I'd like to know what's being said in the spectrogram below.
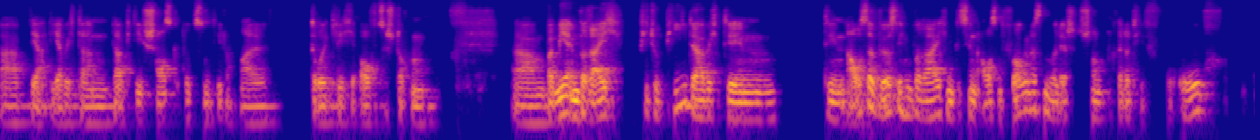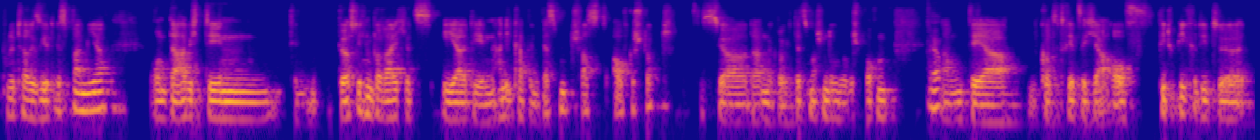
Äh, ja, die habe ich dann, da habe ich die Chance genutzt, um die nochmal deutlich aufzustocken. Ähm, bei mir im Bereich P2P, da habe ich den, den außerbörslichen Bereich ein bisschen außen vor gelassen, weil der schon relativ hoch monetarisiert ist bei mir. Und da habe ich den, den börslichen Bereich jetzt eher den Handicap Investment Trust aufgestockt. Das ist ja, da haben wir, glaube ich, letztes Mal schon drüber gesprochen. Ja. Ähm, der konzentriert sich ja auf P2P-Kredite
